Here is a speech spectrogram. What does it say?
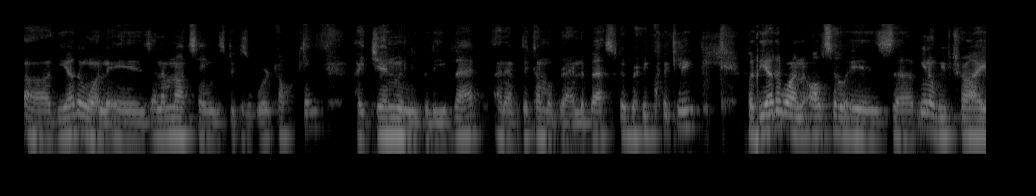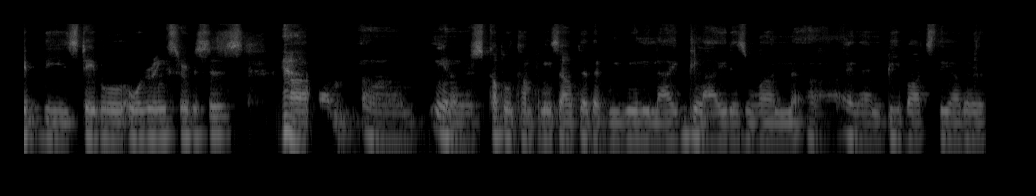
Uh, the other one is, and I'm not saying this because we're talking, I genuinely believe that, and I've become a brand ambassador very quickly. But the other one also is, uh, you know, we've tried these table ordering services. Yeah. Um, um, you know, there's a couple of companies out there that we really like. Glide is one, uh, and then Bbot's the other.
